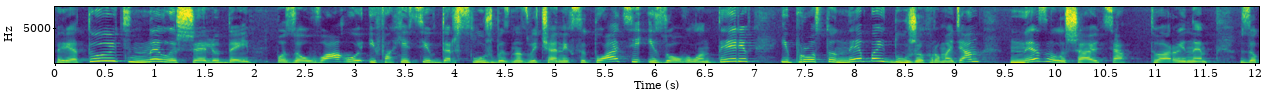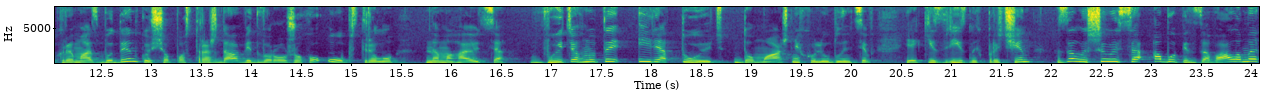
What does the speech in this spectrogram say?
Рятують не лише людей. Поза увагою і фахівців Держслужби з надзвичайних ситуацій, і зооволонтерів, і просто небайдужих громадян не залишаються тварини. Зокрема, з будинку, що постраждав від ворожого обстрілу, намагаються витягнути і рятують домашніх улюбленців, які з різних причин залишилися або під завалами,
